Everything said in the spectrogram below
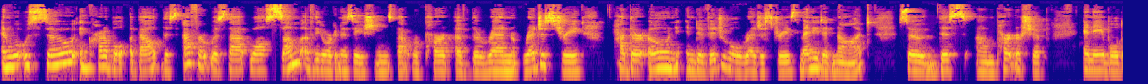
And what was so incredible about this effort was that while some of the organizations that were part of the REN registry had their own individual registries. Many did not. So this um, partnership enabled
